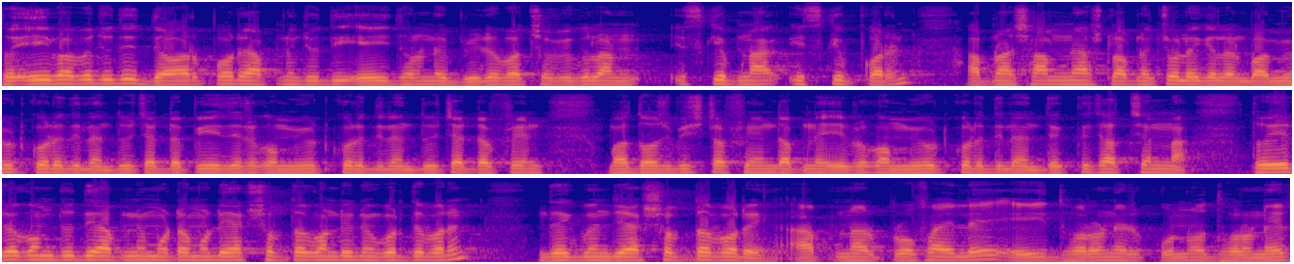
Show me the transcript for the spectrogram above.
তো এইভাবে যদি দেওয়ার পরে আপনি যদি এই ধরনের ভিডিও বা ছবিগুলো স্কিপ না স্কিপ করেন, আপনার সামনে আসলো, আপনি চলে গেলেন বা মিউট করে দিলেন, দুই চারটা পেজ এরকম মিউট করে দিলেন, দুই চারটা ফ্রেন্ড বা দশ বিশটা ফ্রেন্ড আপনি এরকম মিউট করে দিলেন, দেখতে চাচ্ছেন না। তো এরকম যদি আপনি মোটামুটি এক সপ্তাহ কন্টিনিউ করতে পারেন, দেখবেন যে এক সপ্তাহ পরে আপনার প্রোফাইলে এই ধরনের কোনো ধরনের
